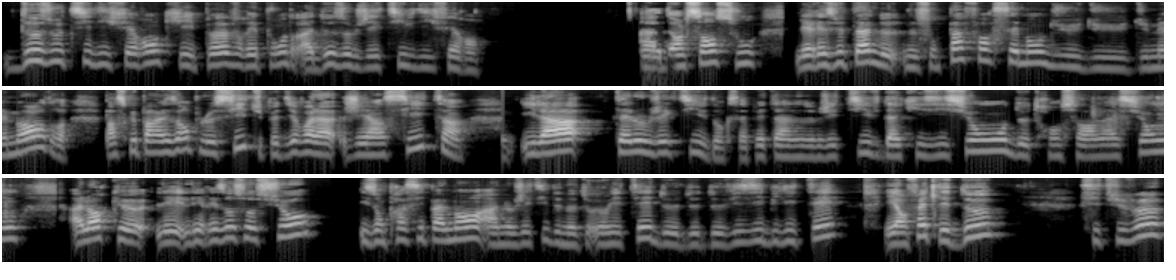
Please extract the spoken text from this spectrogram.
deux outils différents qui peuvent répondre à deux objectifs différents. dans le sens où les résultats ne, sont pas forcément du, même ordre, parce que par exemple, le site, tu peux dire, voilà, j'ai un site, il a tel objectif, donc ça peut être un objectif d'acquisition, de transformation, alors que les, réseaux sociaux, ils ont principalement un objectif de notoriété, de visibilité, et en fait, les deux, si tu veux,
